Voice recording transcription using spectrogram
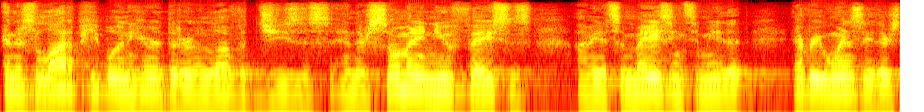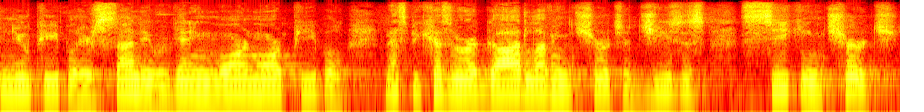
And there's a lot of people in here that are in love with Jesus. And there's so many new faces. I mean, it's amazing to me that every Wednesday there's new people here. Sunday we're getting more and more people. And that's because we're a God loving church, a Jesus seeking church.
